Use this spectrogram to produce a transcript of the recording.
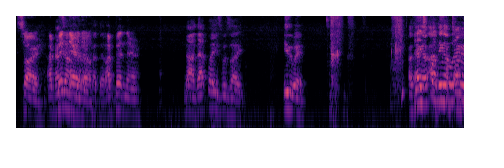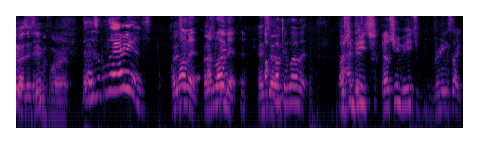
sorry. I've That been there though. I've been there. nah, that place was like. Either way, I think I, I think I've talked about this here dude. before. That is hilarious. I Ocean- love it. I love Beach- it. And I so fucking love it. Ocean had this- Beach. Ocean Beach brings like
